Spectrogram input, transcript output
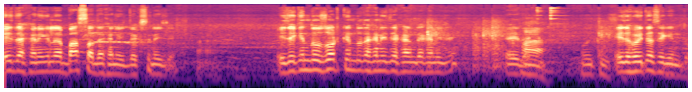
এই দেখেন এগুলো বাচ্চা দেখেন এই দেখছেন এই যে। এই যে কিন্তু জট কিন্তু দেখেন এই যে এখানে দেখেন এই যে। এই হ্যাঁ হইতেছে। এই যে হইতেছে কিন্তু।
